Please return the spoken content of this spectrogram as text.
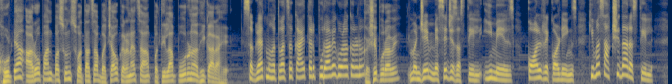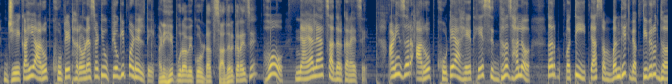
खोट्या आरोपांपासून स्वतःचा बचाव करण्याचा पतीला पूर्ण अधिकार आहे. सगळ्यात महत्वाचं काय तर पुरावे गोळा करणं? कसे पुरावे? म्हणजे मेसेजेस असतील ईमेल्स कॉल रेकॉर्डिंग्स किंवा साक्षीदार असतील. जे काही आरोप खोटे ठरवण्यासाठी उपयोगी पडेल ते. आणि हे पुरावे कोर्टात सादर करायचे? हो न्यायालयात सादर करायचे. आणि जर आरोप खोटे आहेत हे सिद्ध झालं तर पती त्या संबंधित व्यक्तीविरुद्ध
